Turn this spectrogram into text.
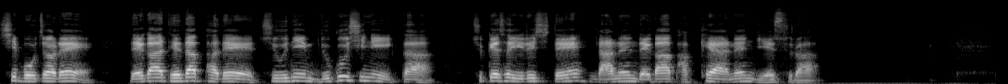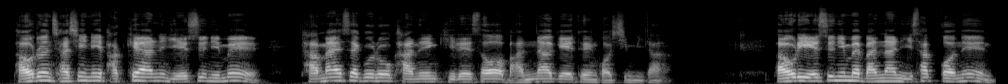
15절에 내가 대답하되 주님 누구시니이까 주께서 이르시되 나는 내가 박해하는 예수라. 바울은 자신이 박해하는 예수님을 다말색으로 가는 길에서 만나게 된 것입니다. 바울이 예수님을 만난 이 사건은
